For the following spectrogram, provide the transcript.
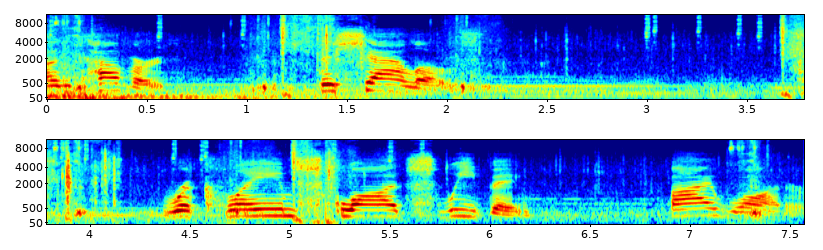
uncovered. The Shallows. Reclaim squad sweeping. Bywater.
